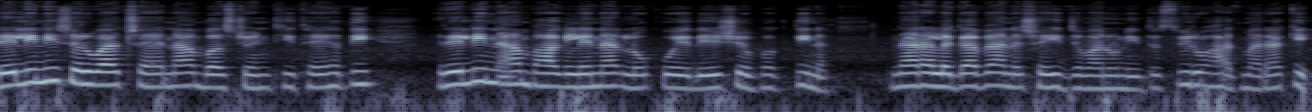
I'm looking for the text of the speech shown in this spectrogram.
રેલીની શરૂઆત શહેરના બસ સ્ટેન્ડથી થઈ હતી. રેલીના ભાગ લેનાર લોકોએ દેશભક્તિના નારા લગાવ્યા અને શહીદ જવાનોની તસવીરો હાથમાં રાખી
